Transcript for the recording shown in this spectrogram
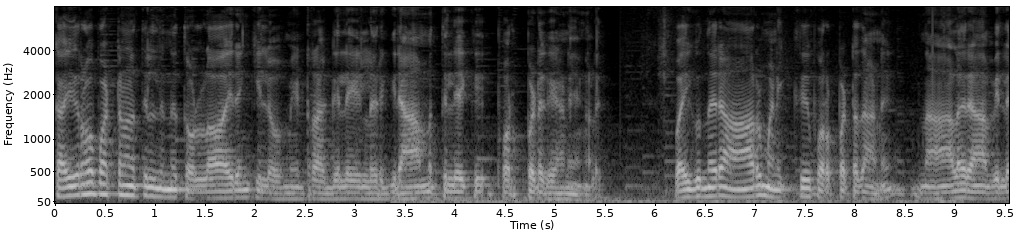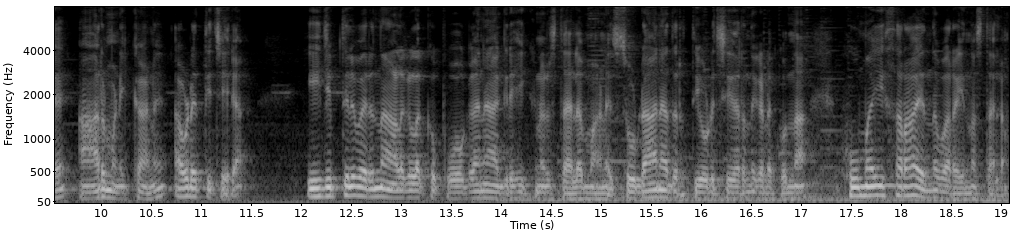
കൈറോ പട്ടണത്തിൽ നിന്ന് തൊള്ളായിരം കിലോമീറ്റർ അകലെയുള്ള ഒരു ഗ്രാമത്തിലേക്ക് പുറപ്പെടുകയാണ് ഞങ്ങൾ വൈകുന്നേരം ആറു മണിക്ക് പുറപ്പെട്ടതാണ്. നാളെ രാവിലെ ആറു മണിക്കാണ് അവിടെ എത്തിച്ചേരുക ഈജിപ്തിൽ വരുന്ന ആളുകളൊക്കെ പോകാൻ ആഗ്രഹിക്കുന്ന ഒരു സ്ഥലമാണ് സുഡാൻ അതിർത്തിയോട് ചേർന്ന് കിടക്കുന്ന ഹുമൈസറ എന്ന് പറയുന്ന സ്ഥലം.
